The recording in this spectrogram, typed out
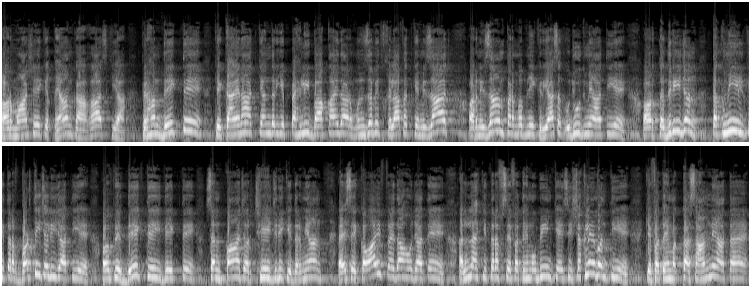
और माशरे के क्याम का आगाज़ किया। फिर हम देखते हैं कि कायनात के अंदर ये पहली बाकायदा और मुंजबित खिलाफत के मिजाज और निज़ाम पर मबनी एक रियासत वजूद में आती है और तदरीजन तकमील की तरफ़ बढ़ती चली जाती है और फिर देखते ही देखते सन पाँच और छह हिजरी के दरमियान ऐसे कवायद पैदा हो जाते हैं। अल्लाह की तरफ़ से फतेह मुबीन की ऐसी शक्लें बनती हैं कि फतेह मक्का सामने आता है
